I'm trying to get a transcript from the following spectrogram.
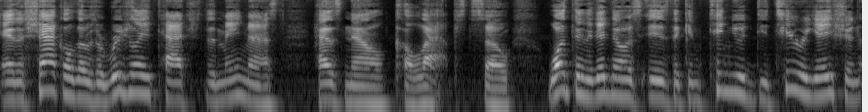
and the shackle that was originally attached to the main mast has now collapsed. So, one thing they did notice is the continued deterioration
